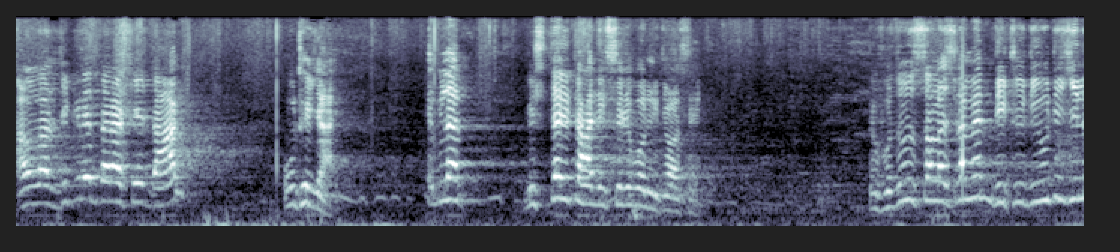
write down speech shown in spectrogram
আল্লাহ জিকিরের দ্বারা সে দাগ উঠে যায়। এগুলা বিস্তারিত হাদিস শরীফে বর্ণিত আছে হুজুর সাল্লাহ ইসলামের দ্বিতীয় ডিউটি ছিল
